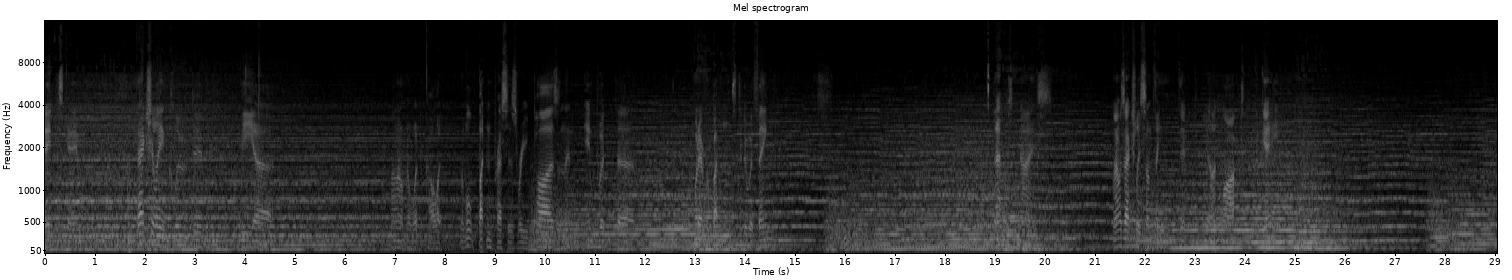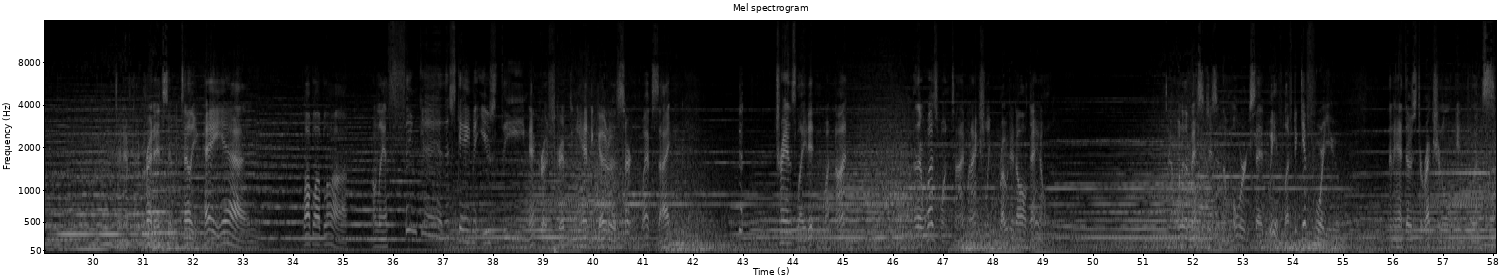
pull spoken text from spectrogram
Made this game, it actually included the, uh, I don't know what to call it, the little button presses where you pause and then input uh, whatever buttons to do a thing. That was nice. That was actually something that unlocked the game. Credits, it would tell you, hey, yeah, blah, blah, blah. Only I think uh, this game, it used the Necro script, and you had to go to a certain website and translate it and whatnot. There was one time when I actually wrote it all down. Now, one of the messages in the morgue said, we have left a gift for you. And it had those directional inputs.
